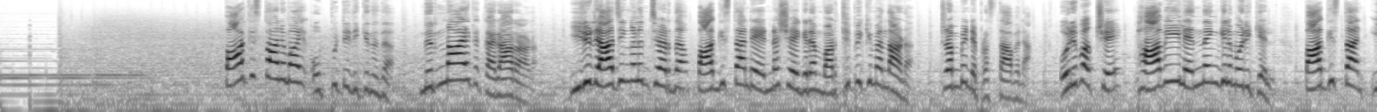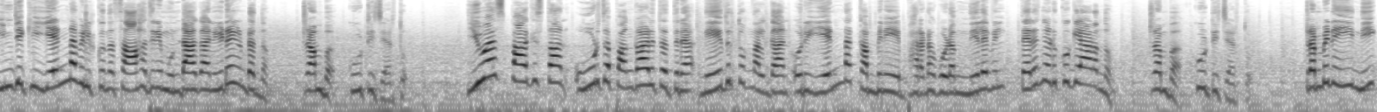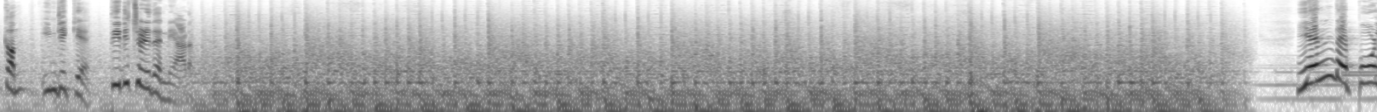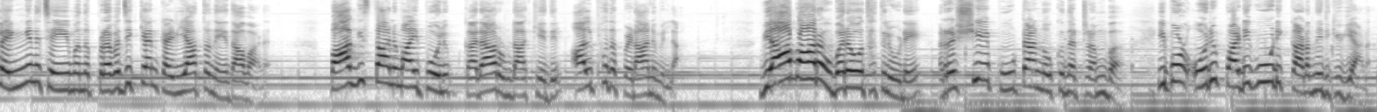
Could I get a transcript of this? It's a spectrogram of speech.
പാകിസ്ഥാനുമായി ഒപ്പിട്ടിരിക്കുന്നത് നിർണായക കരാറാണ്. ഇരു രാജ്യങ്ങളും ചേർന്ന് പാകിസ്ഥാന്റെ എണ്ണശേഖരം വർദ്ധിപ്പിക്കുമെന്നാണ് ട്രംപിന്റെ പ്രസ്താവന. ഒരുപക്ഷെ ഭാവിയിൽ എന്നെങ്കിലും ഒരിക്കൽ പാകിസ്ഥാൻ ഇന്ത്യയ്ക്ക് എണ്ണ വിൽക്കുന്ന സാഹചര്യം ഉണ്ടാകാൻ ഇടയുണ്ടെന്നും ട്രംപ് കൂട്ടിച്ചേർത്തു. യു എസ് പാകിസ്ഥാൻ ഊർജ പങ്കാളിത്തത്തിന് നേതൃത്വം നൽകാൻ ഒരു എണ്ണ കമ്പനിയെ ഭരണകൂടം നിലവിൽ തെരഞ്ഞെടുക്കുകയാണെന്നും ട്രംപ് കൂട്ടിച്ചേർത്തു. ട്രംപിന്റെ ഈ നീക്കം ഇന്ത്യയ്ക്ക് തിരിച്ചടി തന്നെയാണ്. എന്തെപ്പോൾ എങ്ങനെ ചെയ്യുമെന്ന് പ്രവചിക്കാൻ കഴിയാത്ത നേതാവാണ്. പാകിസ്ഥാനുമായി പോലും കരാറുണ്ടാക്കിയതിൽ അത്ഭുതപ്പെടാനുമില്ല. വ്യാപാര ഉപരോധത്തിലൂടെ റഷ്യയെ പൂട്ടാൻ നോക്കുന്ന ട്രംപ് ഇപ്പോൾ ഒരു പടി കൂടി കടന്നിരിക്കുകയാണ്.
